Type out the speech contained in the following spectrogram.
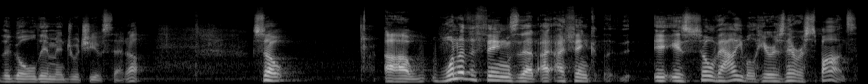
the gold image which you have set up. So, uh, one of the things that I, I think is so valuable here is their response.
